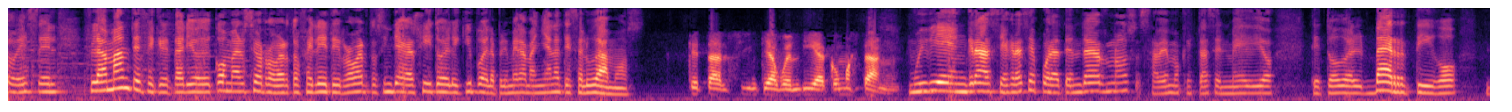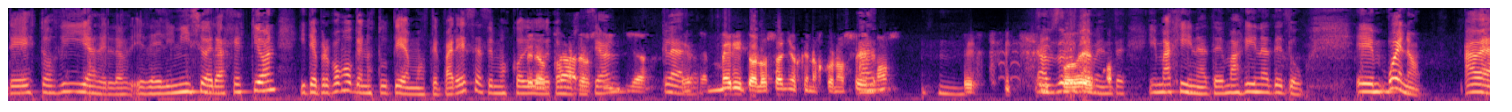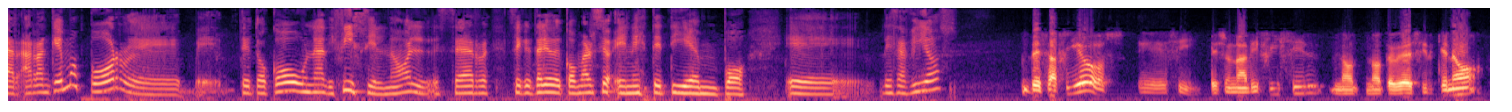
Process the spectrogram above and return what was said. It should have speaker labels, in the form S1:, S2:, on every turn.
S1: caso es el flamante secretario de Comercio, Roberto Feletti. Roberto, Cintia Garcito del equipo de la primera mañana, te saludamos.
S2: ¿Qué tal, Cintia? Buen día, ¿cómo están?
S1: Muy bien, gracias, gracias por atendernos. Sabemos que estás en medio de todo el vértigo de estos días, del inicio de la gestión, y te propongo que nos tuteemos, ¿te parece? Hacemos código de conversación.
S2: claro. En mérito a los años que nos conocemos.
S1: Ah, este, Absolutamente. Imagínate, imagínate tú. Eh, bueno, a ver, arranquemos por, eh, eh, te tocó una difícil, ¿no? El ser secretario de Comercio en este tiempo. Eh, ¿Desafíos?
S2: Desafíos, sí, es una difícil, no, no te voy a decir que no.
